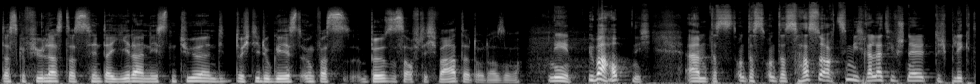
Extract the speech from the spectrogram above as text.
das Gefühl hast, dass hinter jeder nächsten Tür, durch die du gehst, irgendwas Böses auf dich wartet oder so. Nee, überhaupt nicht. Ähm, das, und, das, und das hast du auch ziemlich relativ schnell durchblickt.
